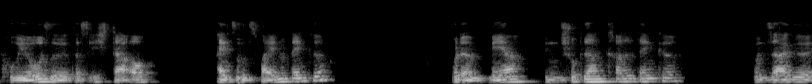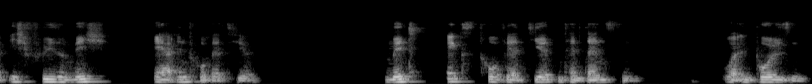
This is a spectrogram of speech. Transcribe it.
Kuriose, dass ich da auch eins und zwei nur denke oder mehr in Schubladen gerade denke und sage, ich fühle mich eher introvertiert mit extrovertierten Tendenzen oder Impulsen.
